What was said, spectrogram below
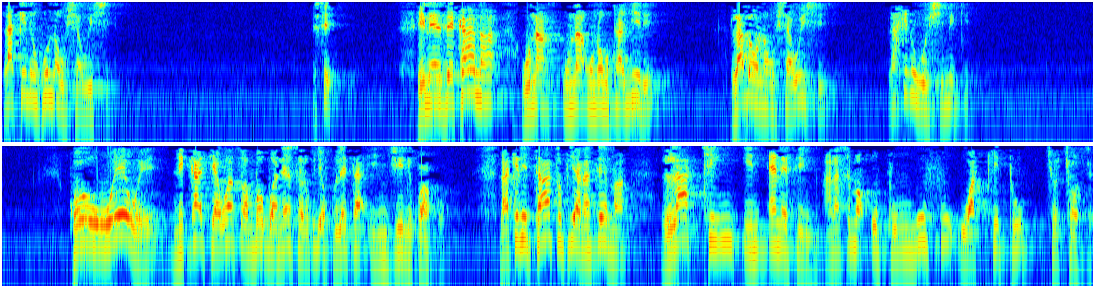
lakini huna ushawishi. Si inawezekana una, una, una utajiri labda una ushawishi lakini uheshimiki. Kwao wewe ni kati ya watu ambao bwana yesu alikuja kuleta injili kwako. Lakini tatu pia anasema lacking in anything. Anasema upungufu wa kitu chochote.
